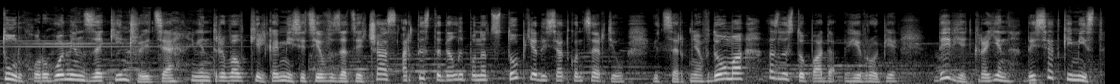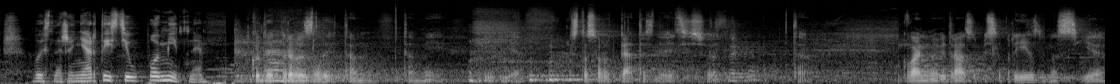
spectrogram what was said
Тур Хоргомін закінчується. Він тривав кілька місяців. За цей час артисти дали понад 150 концертів від серпня вдома, а з листопада в Європі. Дев'ять країн, десятки міст. Виснаження артистів помітне. Куди привезли, там, там і, є. 145, здається, сьогодні. Так. Буквально відразу після приїзду у нас є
